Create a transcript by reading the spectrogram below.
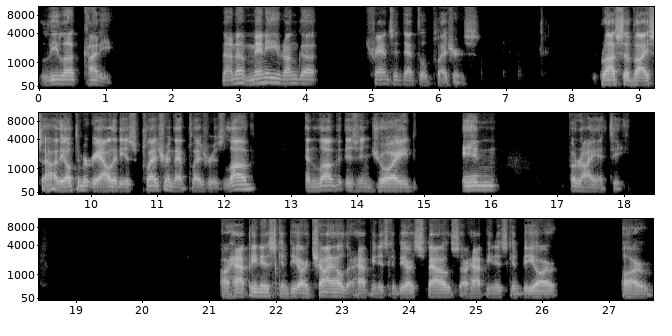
Lila Kari. Nana, many Ranga transcendental pleasures. Rasa Vaisaha, the ultimate reality is pleasure, and that pleasure is love, and love is enjoyed in variety. Our happiness can be our child, our happiness can be our spouse, our happiness can be our, our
